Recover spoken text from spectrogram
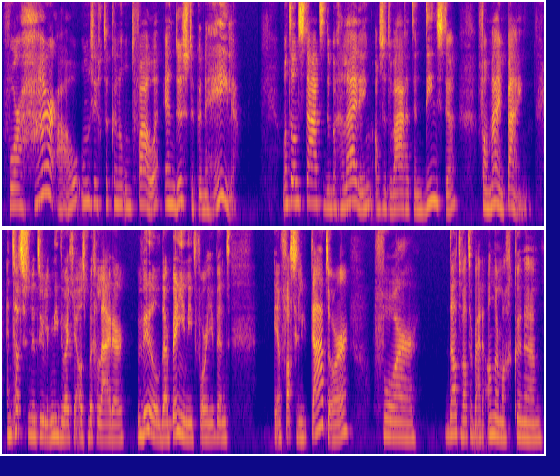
voor haar ouw om zich te kunnen ontvouwen en dus te kunnen helen. Want dan staat de begeleiding als het ware ten dienste van mijn pijn. En dat is natuurlijk niet wat je als begeleider wil. Daar ben je niet voor. Je bent een facilitator voor dat wat er bij de ander mag kunnen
